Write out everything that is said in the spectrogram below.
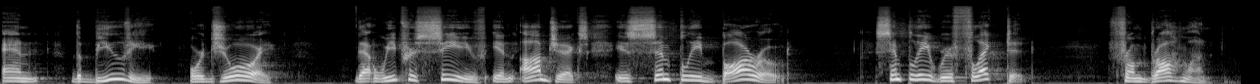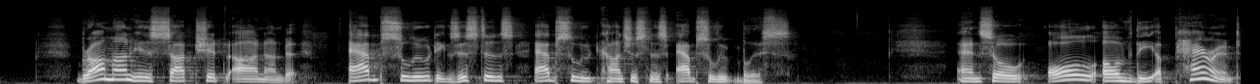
and the beauty or joy that we perceive in objects is simply borrowed, simply reflected from Brahman. Brahman is Sat Chit Ananda, absolute existence, absolute consciousness, absolute bliss. And so all of the apparent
